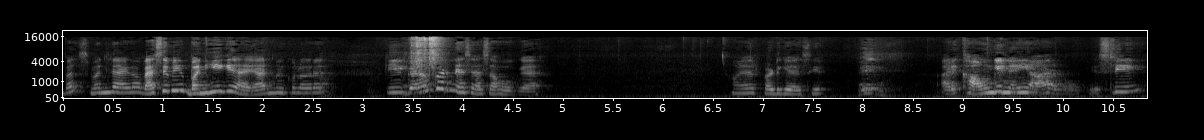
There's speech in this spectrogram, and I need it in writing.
बस बन जाएगा। वैसे भी बन ही गया है यार मेरे को लग रहा है कि गर्म करने से ऐसा हो गया है। हाँ यार फट गया ऐसे अरे खाऊँगी नहीं यार इसलिए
